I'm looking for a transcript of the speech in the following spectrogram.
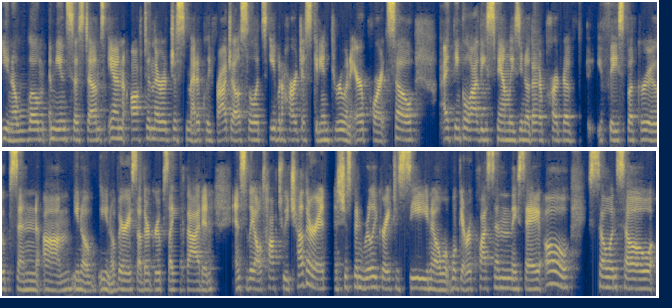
you know, low immune systems and often they're just medically fragile. So it's even hard just getting through an airport. So I think a lot of these families, you know, they're part of Facebook groups and, um, you know, you know, various other groups like that. And, and so they all talk to each other. And it's just been really great to see, you know, we'll get requests and they say, oh, so and so,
